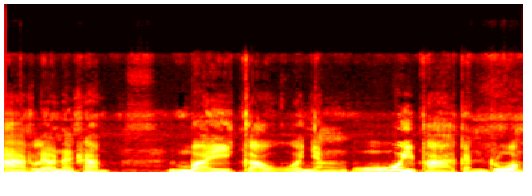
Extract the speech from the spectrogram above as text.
มากแล้วนะครับ ใบเก่าก็ยัง โอ้ยผ่ากันร่วง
